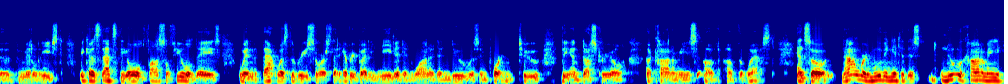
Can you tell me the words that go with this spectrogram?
the, the Middle East, because that's the old fossil fuel days when that was the resource that everybody needed and wanted and knew was important to the industrial economies of, of the West. And so now we're moving into this new economy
